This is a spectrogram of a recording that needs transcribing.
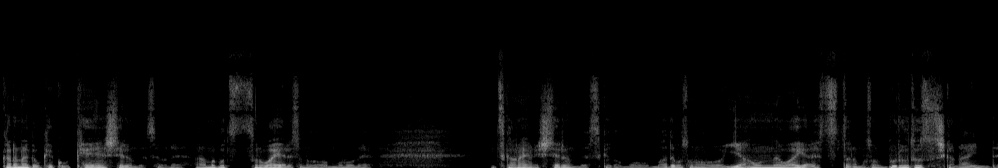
からなんか結構敬遠してるんですよね。あんまこう、そのワイヤレスのものね、使わないようにしてるんですけども、まあでもその、イヤホンのワイヤレスっつったらもうその Bluetooth しかないんで、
